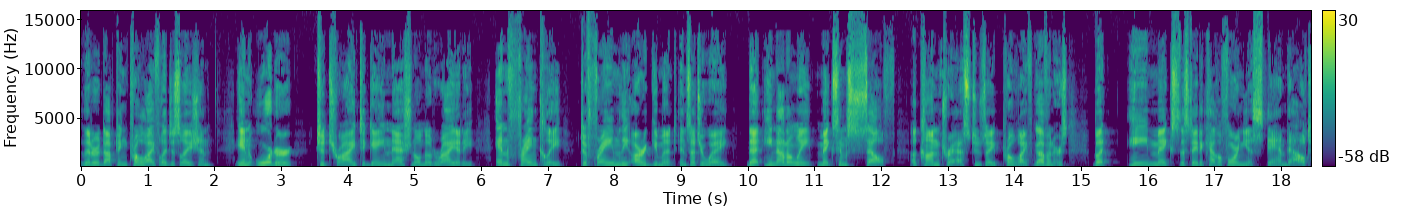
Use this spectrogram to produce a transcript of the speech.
that are adopting pro life legislation in order to try to gain national notoriety and, frankly, to frame the argument in such a way that he not only makes himself a contrast to, say, pro life governors, but he makes the state of California stand out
